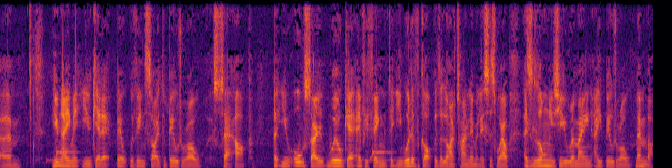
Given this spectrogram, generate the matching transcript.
um, you name it you get it built with inside the Builderall set up. But you also will get everything that you would have got with the lifetime limitless as well as long as you remain a Builderall member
